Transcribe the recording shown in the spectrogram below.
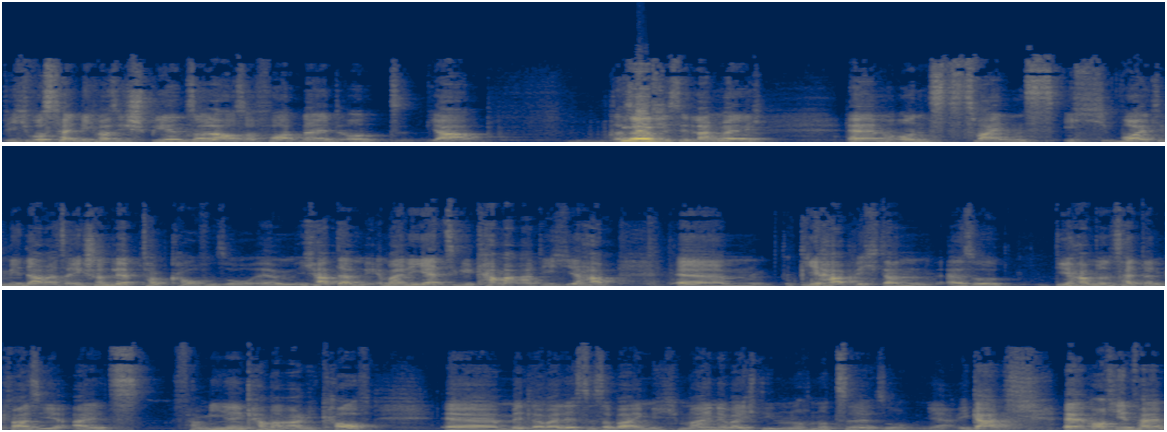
ich wusste halt nicht, was ich spielen soll außer Fortnite und ja, das Na, war ein bisschen langweilig. Ähm, und zweitens, ich wollte mir damals eigentlich schon einen Laptop kaufen. So, ähm, ich hatte dann meine jetzige Kamera, die ich hier habe, ähm, die habe ich dann, also die haben wir uns halt dann quasi als Familienkamera gekauft. Äh, mittlerweile ist es aber eigentlich meine, weil ich die nur noch nutze. So, ja, egal. Ähm, auf jeden Fall.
